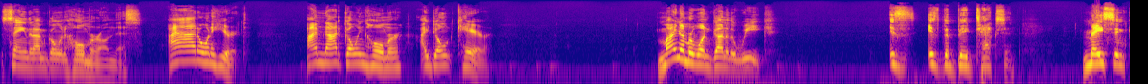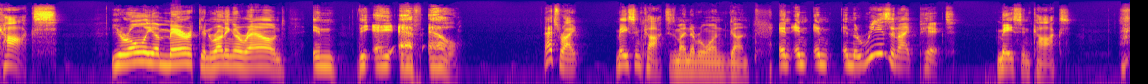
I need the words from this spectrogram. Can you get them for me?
saying that I'm going Homer on this. I don't want to hear it. I'm not going Homer. I don't care. My number one gun of the week is is the big Texan, Mason Cox. You're only American running around in the AFL. That's right. Mason Cox is my number one gun. And and and and the reason I picked Mason Cox,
